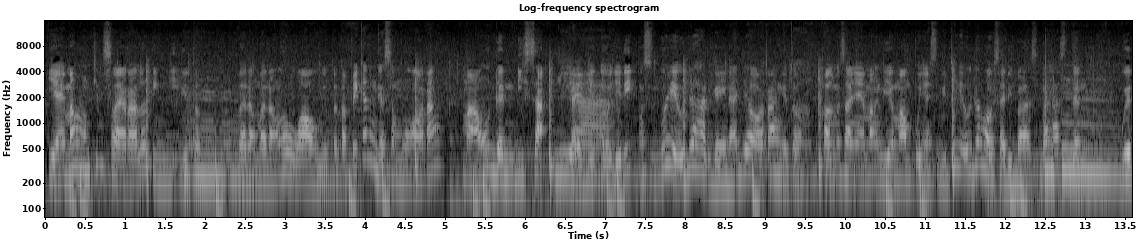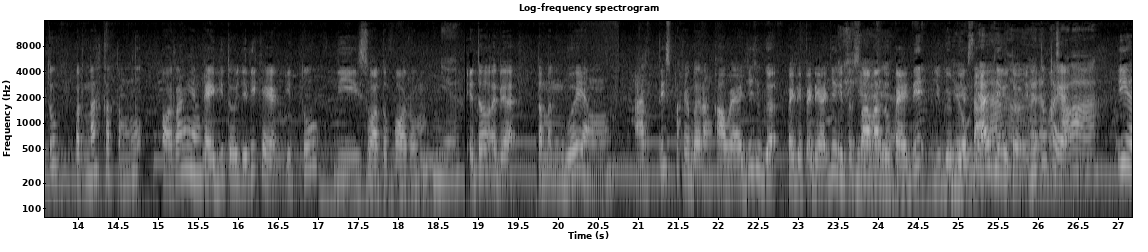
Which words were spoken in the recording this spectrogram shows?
ya emang mungkin selera lo tinggi gitu Hmm. barang-barang lo wow gitu tapi kan nggak semua orang mau dan bisa Iya. kayak gitu jadi maksud gue ya udah hargain aja orang gitu kalau misalnya emang dia mampunya segitu ya udah nggak usah dibahas-bahas dan gue tuh pernah ketemu orang yang kayak gitu jadi kayak itu di suatu forum Iya. itu ada temen gue yang artis pakai barang KW aja juga pede-pede aja gitu Iya, selama lu iya. pede juga Ya biasa udah, aja gitu ini tuh kayak masalah. iya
